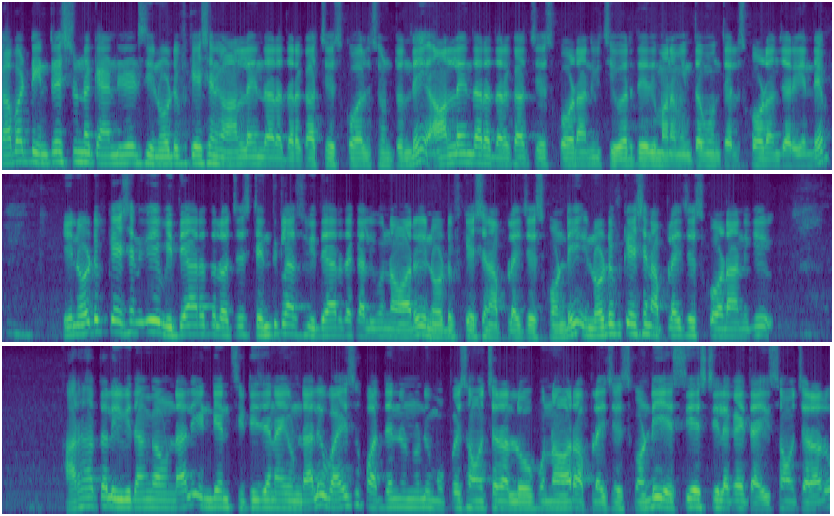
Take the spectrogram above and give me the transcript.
కాబట్టి ఇంట్రెస్ట్ ఉన్న క్యాండిడేట్స్ ఈ నోటిఫికేషన్ ఆన్లైన్ ద్వారా దరఖాస్తు చేసుకోవాల్సి ఉంటుంది. ఆన్లైన్ ద్వారా దరఖాస్తు చేసుకోవడానికి చివరి తేదీ మనం ఇంతకుముందు తెలుసుకోవడం జరిగింది. ఈ నోటిఫికేషన్కి విద్యార్థులు వచ్చేసి టెన్త్ క్లాస్ విద్యార్థి కలిగి ఉన్నవారు ఈ నోటిఫికేషన్ అప్లై చేసుకోండి. ఈ నోటిఫికేషన్ అప్లై చేసుకోవడానికి అర్హతలు ఈ విధంగా ఉండాలి. ఇండియన్ సిటిజన్ అయి ఉండాలి. వయసు పద్దెనిమిది నుండి ముప్పై సంవత్సరాల లోపు ఉన్నవారు అప్లై చేసుకోండి. ఎస్సీ ఎస్టీలకు అయితే ఐదు సంవత్సరాలు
